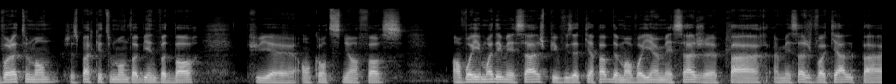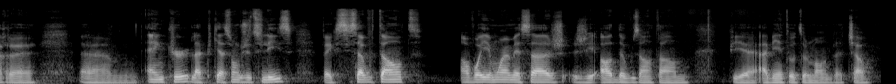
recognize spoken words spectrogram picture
Voilà tout le monde. J'espère que tout le monde va bien de votre bord. Puis euh, on continue en force. Envoyez-moi des messages, puis vous êtes capable de m'envoyer un message par un message vocal par euh, euh, Anchor, l'application que j'utilise. Fait que si ça vous tente, envoyez-moi un message. J'ai hâte de vous entendre. Puis à bientôt tout le monde. Ciao.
